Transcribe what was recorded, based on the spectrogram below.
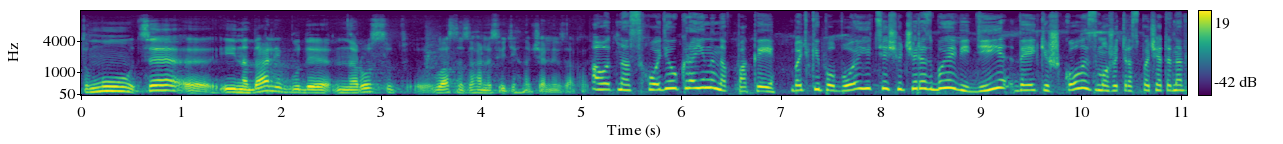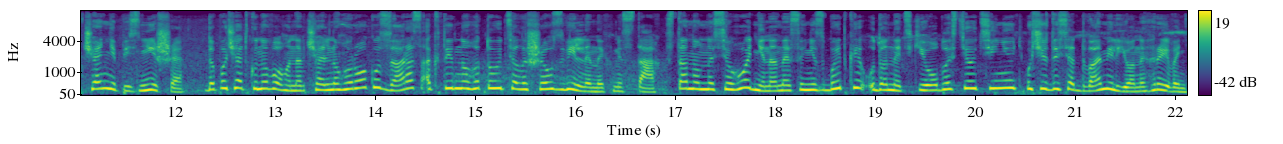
Тому це е, і надалі буде на розсуд е, власне загальноосвітніх навчальних закладів. А от на сході України навпаки. Батьки побоюються, що через бойові дії деякі школи зможуть розпочати навчання пізніше. До початку нового навчального року зараз активно готуються лише у звільнених містах. Станом на сьогодні нанесені збитки у Донецькій області оцінюють у 62 мільйони гривень.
